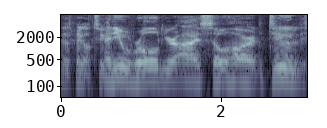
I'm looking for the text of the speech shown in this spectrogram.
It was Peggle two. And you rolled your eyes so hard. dude,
